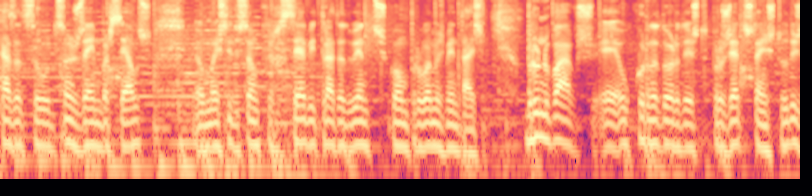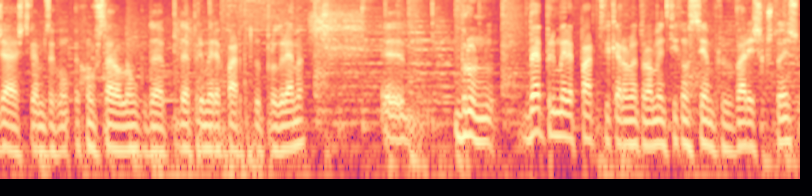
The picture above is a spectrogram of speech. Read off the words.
Casa de Saúde de São José em Barcelos, é uma instituição que recebe e trata doentes com problemas mentais. Bruno Barros é o coordenador deste projeto, está em estúdio, já estivemos a, conversar ao longo da, da primeira parte do programa. Uh, Bruno, da primeira parte ficaram naturalmente ficam sempre várias questões.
